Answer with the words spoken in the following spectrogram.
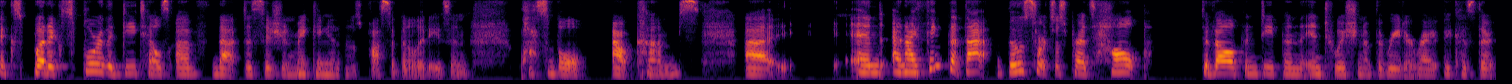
ex- but explore the details of that decision making hmm and those possibilities and possible outcomes. Uh, and and I think that that those sorts of spreads help develop and deepen the intuition of the reader, right? Because they're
